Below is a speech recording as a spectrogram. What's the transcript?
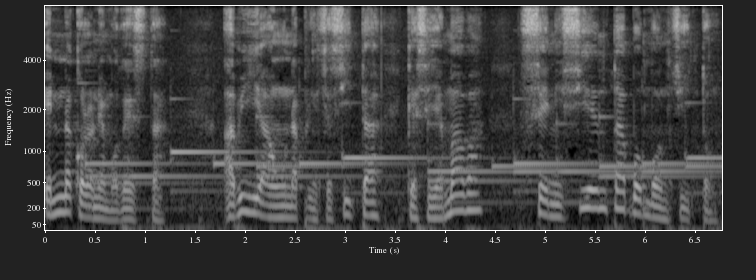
En una colonia modesta había una princesita que se llamaba Cenicienta Bomboncito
